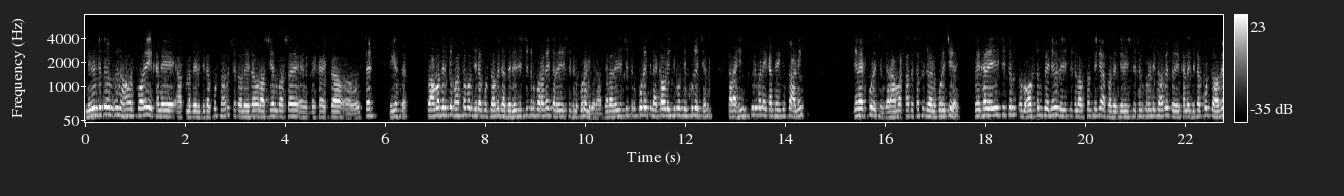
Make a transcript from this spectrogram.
নিবন্ধিত হওয়ার পরে এখানে আপনাদের যেটা করতে হবে, সেটা হলো এটাও রাশিয়ান ভাষায় লেখা একটা ওয়েবসাইট ঠিক আছে? তো আমাদেরকে ফার্স্ট অফ অল যেটা করতে হবে, যাদের রেজিস্ট্রেশন করা নেই, তারা রেজিস্ট্রেশন করে নেবেন। আর যারা রেজিস্ট্রেশন করেছেন অ্যাকাউন্ট ইতিমধ্যে খুলেছেন, তারা হিউজ পরিমাণে এখান থেকে কিন্তু আর্নিং জেনারেট করেছেন। যারা আমার সাথে সাথে জয়েন করেছিলেন তো এখানে রেজিস্ট্রেশন অপশন পেয়ে যাবে। রেজিস্ট্রেশন অপশন থেকে আপনাদেরকে রেজিস্ট্রেশন করে নিতে হবে। তো এখানে যেটা করতে হবে,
